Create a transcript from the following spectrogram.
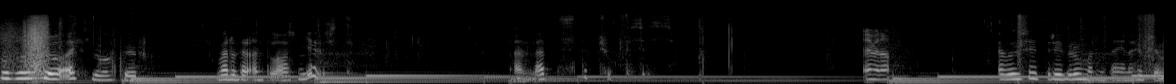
Og það er svo ætlum okkur. Verður endilega það sem gerist. And that's the truth. Ég meina, ef þú situr í rúmar um daginn að hugsa um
